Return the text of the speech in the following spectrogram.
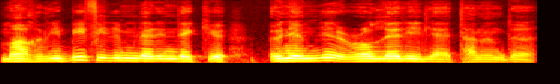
Mağribi filmlerindeki önemli rolleriyle tanındı.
